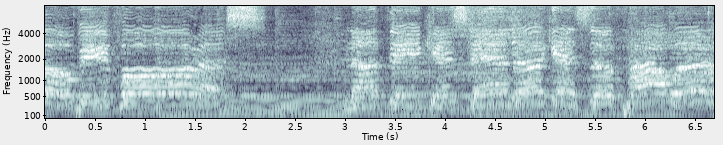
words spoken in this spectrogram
go before us. Nothing can stand against the power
